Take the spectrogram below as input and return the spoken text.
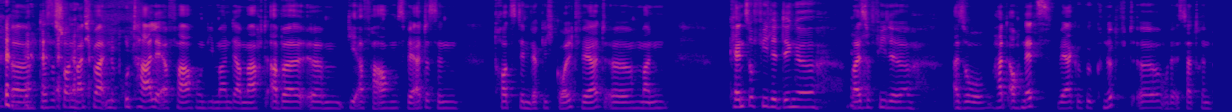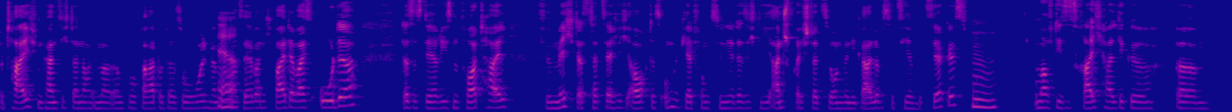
Äh, das ist schon manchmal eine brutale Erfahrung, die man da macht. Aber ähm, die Erfahrungswerte sind trotzdem wirklich Gold wert. Äh, man kennt so viele Dinge, weiß so viele also hat auch Netzwerke geknüpft äh, oder ist da drin beteiligt und kann sich dann noch immer irgendwo Rat oder so holen, wenn man ja. selber nicht weiter weiß. Oder, das ist der Riesenvorteil für mich, dass tatsächlich auch das umgekehrt funktioniert, dass ich die Ansprechstation bin, egal ob es jetzt hier im Bezirk ist, mhm. um auf dieses reichhaltige ähm,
